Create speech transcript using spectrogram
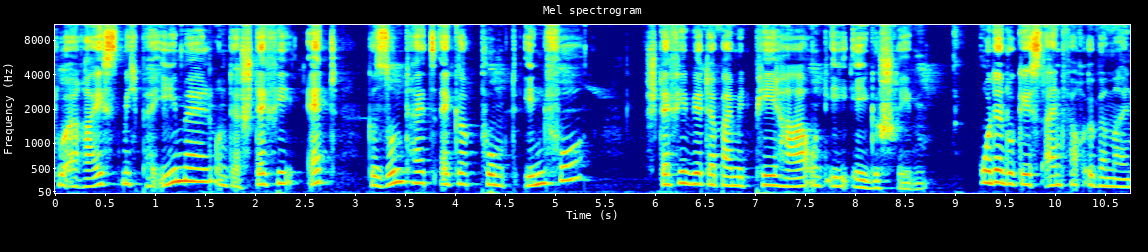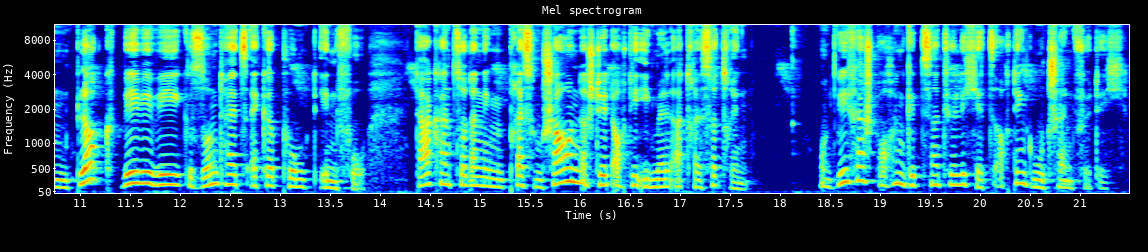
Du erreichst mich per E-Mail unter steffi at gesundheitsecke.info. Steffi wird dabei mit PH und IE geschrieben. Oder du gehst einfach über meinen Blog www.gesundheitsecke.info. Da kannst du dann im Impressum schauen, da steht auch die E-Mail-Adresse drin. Und wie versprochen gibt es natürlich jetzt auch den Gutschein für dich.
